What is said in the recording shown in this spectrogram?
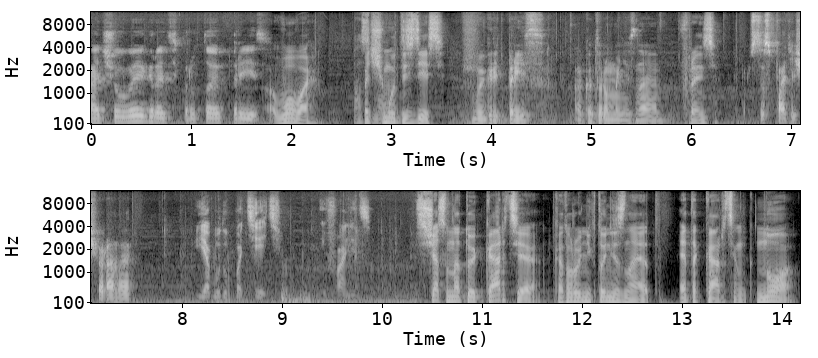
Хочу выиграть крутой приз. Вова, Посмотрим. почему ты здесь, выиграть приз, о котором мы не знаем. Френзи? Просто спать еще рано. я буду потеть и фаниться. Сейчас вы на той карте, которую никто не знает. Это картинг. Но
